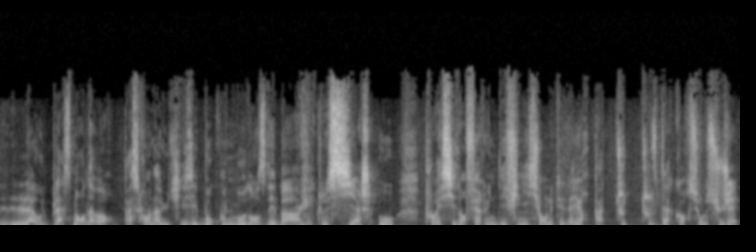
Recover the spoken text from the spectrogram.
L'outplacement, d'abord, parce qu'on a utilisé beaucoup de mots dans ce débat avec le CHO pour essayer d'en faire une définition. On n'était d'ailleurs pas tous d'accord sur le sujet.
